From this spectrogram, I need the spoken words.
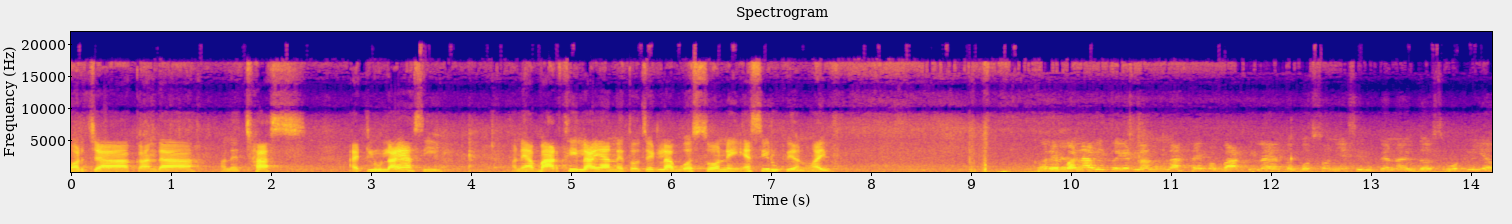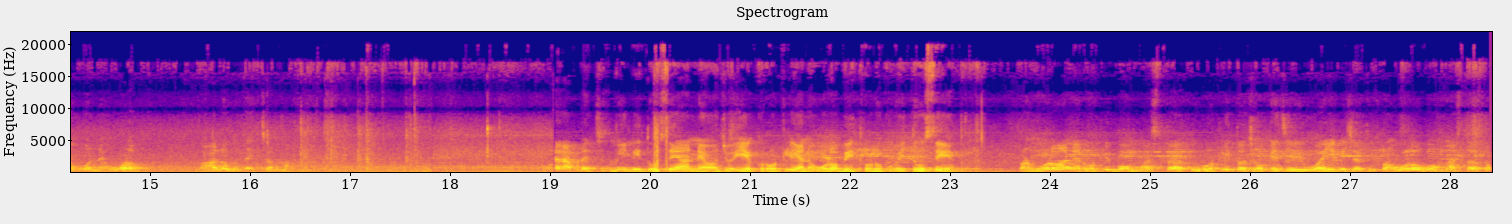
મરચાં, કાંદા અને છાશ. આટલું લાયા છીએ. અને આ બહારથી લાયા ને તો કેટલા બસો ને એંસી રૂપિયાનું આવ્યું. ઘરે બનાવી તો એટલાનું ના થાય, પણ બહારથી લાયા તો બસો ને એંસી રૂપિયાના દસ રોટલી અને ઓળો. તો હાલો બધા જમવા. આપણે જમી લીધું છે અને હજુ એક રોટલી અને ઓળો બે થોડુંક વધ્યું છે. પણ ઓળો અને રોટલી બહુ મસ્ત હતું. રોટલી તો જો જેવી હોય એવી જ હતી, પણ ઓળો બહુ મસ્ત હતો.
